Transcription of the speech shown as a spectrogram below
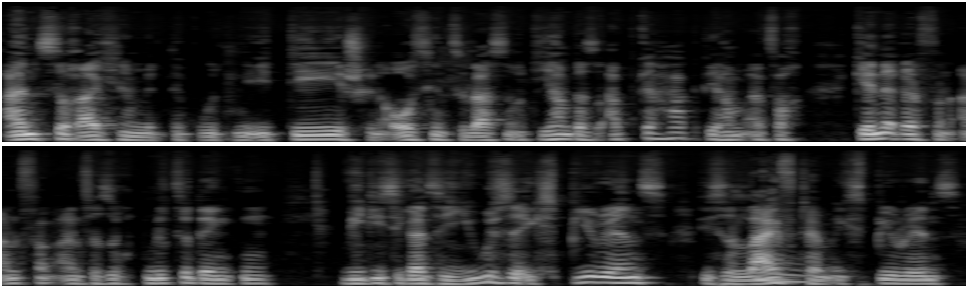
anzureichern mit einer guten Idee, schön aussehen zu lassen. Und die haben das abgehakt. Die haben einfach generell von Anfang an versucht mitzudenken, wie diese ganze User Experience, diese Lifetime Experience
